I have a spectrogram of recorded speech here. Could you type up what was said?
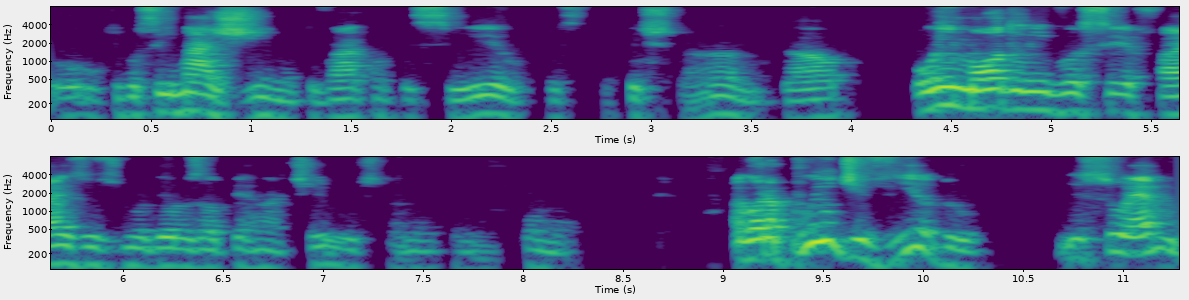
o que você imagina que vai acontecer, o que você está testando e tal. Ou em modeling você faz os modelos alternativos também, comum. Agora, para o indivíduo, isso é,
